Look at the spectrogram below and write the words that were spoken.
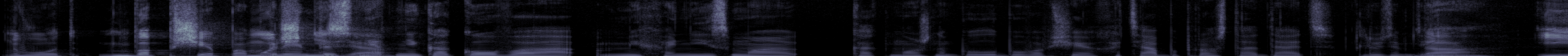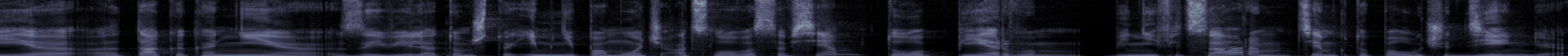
Вот. Вообще помочь Блин, нельзя. То есть нет никакого механизма, как можно было бы вообще хотя бы просто отдать людям деньги. Да. И э, так как они заявили о том, что им не помочь от слова совсем, то первым бенефициаром, тем, кто получит деньги,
